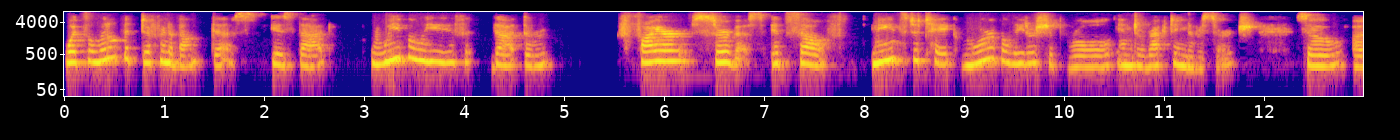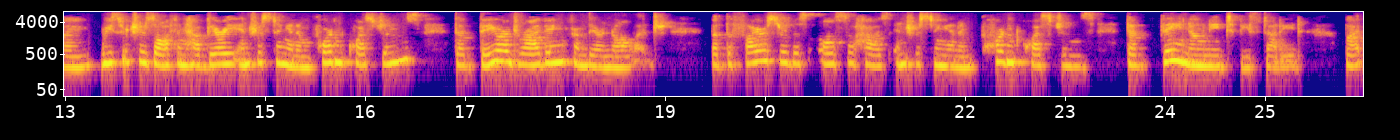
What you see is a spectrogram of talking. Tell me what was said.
what's a little bit different about this is that we believe that the fire service itself needs to take more of a leadership role in directing the research. So um, researchers often have very interesting and important questions that they are driving from their knowledge. But the fire service also has interesting and important questions that they know need to be studied, but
